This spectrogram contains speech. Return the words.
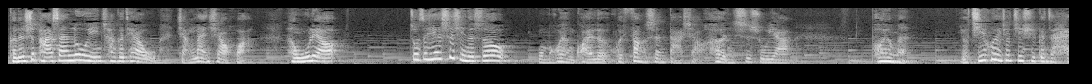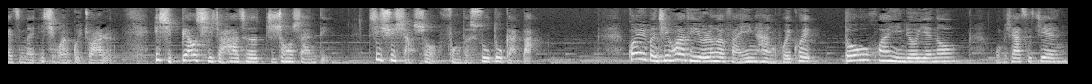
可能是爬山、露营、唱歌、跳舞、讲烂笑话，很无聊。做这些事情的时候，我们会很快乐，会放声大笑，很是舒压。朋友们，有机会就继续跟着孩子们一起玩鬼抓人，一起飙起脚踏车直冲山顶，继续享受风的速度感吧。关于本期话题有任何反应和回馈，都欢迎留言哦。我们下次见。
